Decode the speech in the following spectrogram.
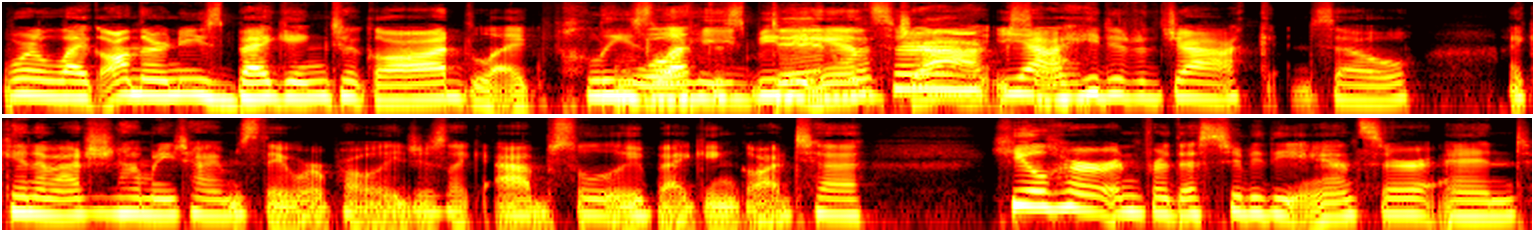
were like on their knees begging to God, like, please Well, let this be the answer. Jack, yeah, so- he did with Jack. And so I can't imagine how many times they were probably just like absolutely begging God to heal her and for this to be the answer. And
